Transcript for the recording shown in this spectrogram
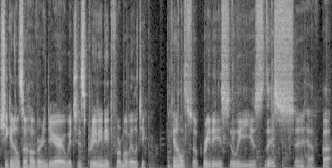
She can also hover in the air, which is pretty neat for mobility. You can also pretty easily use this and have a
